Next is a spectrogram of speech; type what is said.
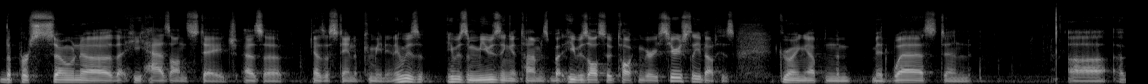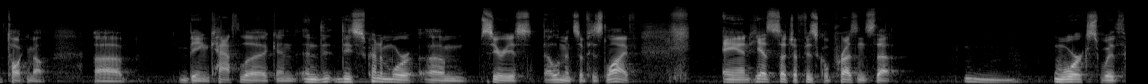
the persona that he has on stage as a as a stand-up comedian. He was he was amusing at times, but he was also talking very seriously about his growing up in the Midwest and uh, talking about uh, being Catholic and and th- these kind of more um, serious elements of his life. And he has such a physical presence that works with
